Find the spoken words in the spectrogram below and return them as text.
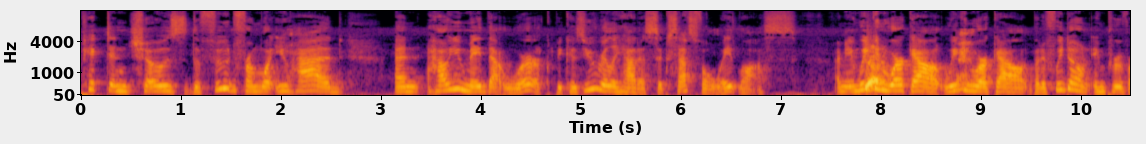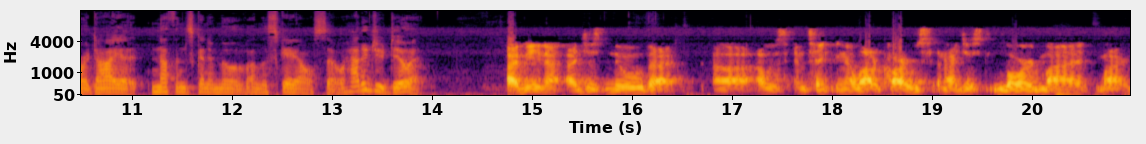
picked and chose the food from what you had and how you made that work because you really had a successful weight loss. I mean, we Yeah. can work out, we can work out, but if we don't improve our diet, nothing's going to move on the scale. So, how did you do it? I mean, I, I just knew that uh, I was intaking a lot of carbs, and I just lowered my my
